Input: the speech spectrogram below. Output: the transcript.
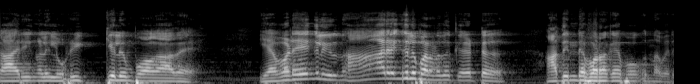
കാര്യങ്ങളിൽ ഒരിക്കലും പോകാതെ എവിടെയെങ്കിലും ഇരുന്ന് ആരെങ്കിലും പറയണത് കേട്ട് അതിന്റെ പുറകെ പോകുന്നവർ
